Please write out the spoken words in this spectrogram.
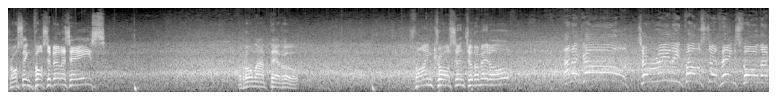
Crossing possibilities. Romain Perraud. Fine cross into the middle. And a goal! to really bolster things for them.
